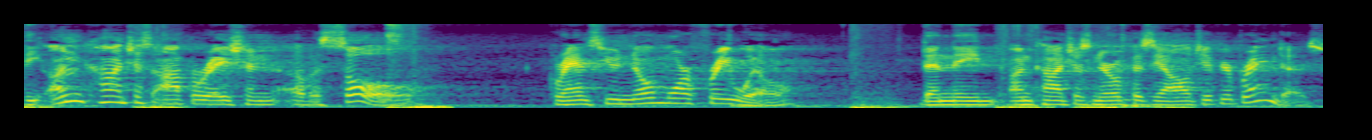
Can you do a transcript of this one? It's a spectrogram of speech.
the unconscious operation of a soul grants you no more free will than the unconscious neurophysiology of your brain does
